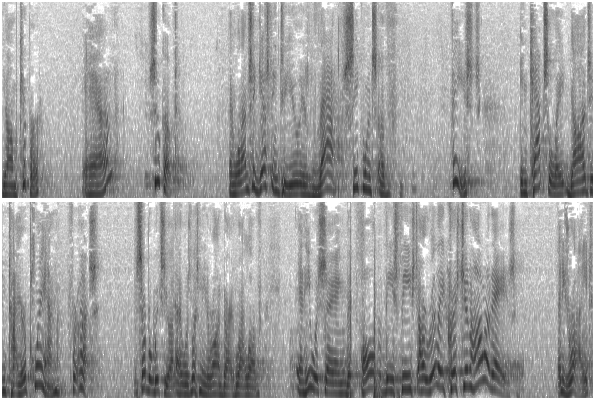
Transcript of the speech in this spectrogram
Yom Kippur, and Sukkot. And what I'm suggesting to you is that sequence of feasts encapsulate God's entire plan for us. Several weeks ago, I was listening to Ron Dart, who I love, and he was saying that all of these feasts are really Christian holidays. And he's right.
